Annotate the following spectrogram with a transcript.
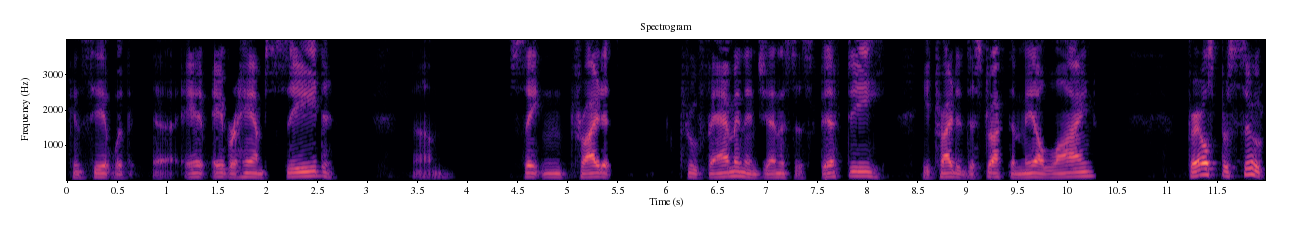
can see it with uh, Abraham's seed, um, Satan tried it through famine in Genesis 50. He tried to destruct the male line. Pharaoh's pursuit.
